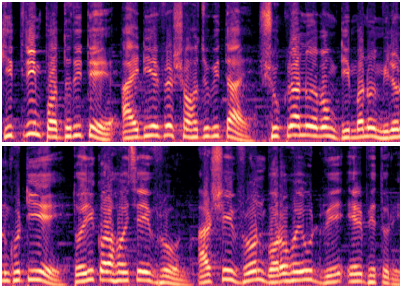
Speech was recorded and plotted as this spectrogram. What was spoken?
কৃত্রিম পদ্ধতিতে আইডিএফ এর সহযোগিতায় শুক্রাণু এবং ডিম্বাণুর মিলন ঘটিয়ে তৈরি করা হয়েছে এই ভ্রূণ। আর সেই ভ্রূণ বড় হয়ে উঠবে এর ভেতরে।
